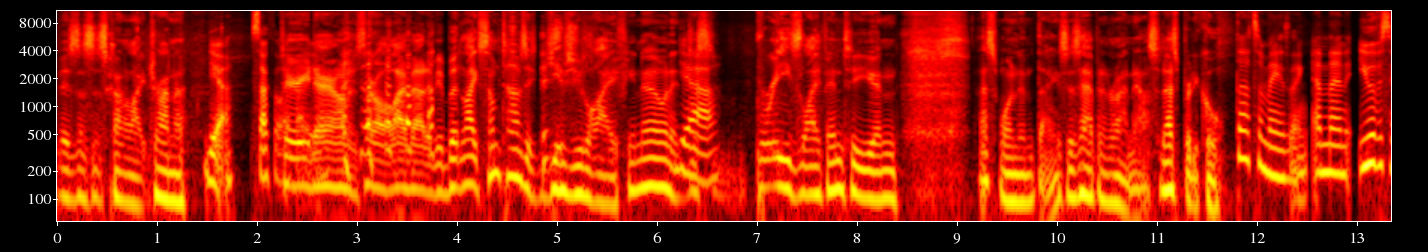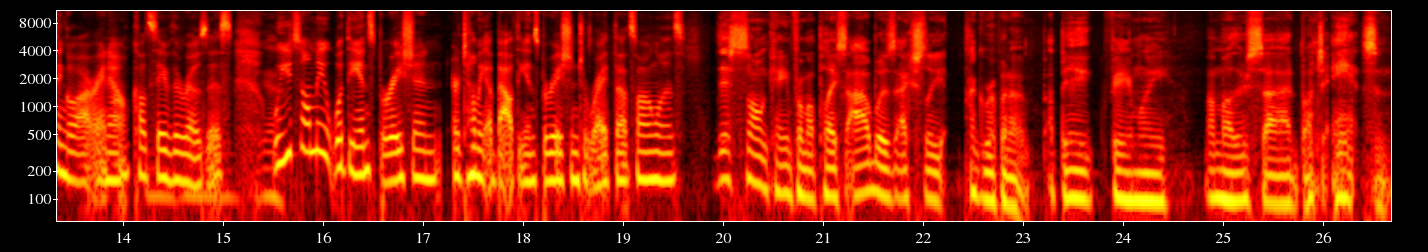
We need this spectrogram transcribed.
business is kind of like trying to Yeah. Suck tear you down and suck all the life out of you. But like sometimes it gives you life, you know, and it Yeah. just breathes life into you. And that's one of them things that's happening right now. So that's pretty cool. That's amazing. And then you have a single out right now called Save the Roses. Will you tell me what the inspiration or tell me about the inspiration to write that song was? this song came from a place I was actually I grew up in a, a big family. My mother's side, bunch of aunts and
